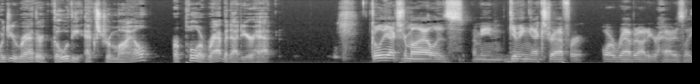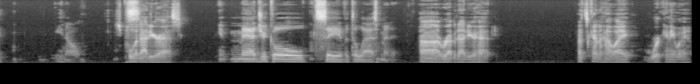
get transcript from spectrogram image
Would you rather go the extra mile or pull a rabbit out of your hat? Go the extra mile is, I mean, giving extra effort or rabbit out of your hat is like, you know, Just Pull it out of your ass. magical save at the last minute. Uh, rabbit out of your hat. That's kind of how I work anyway.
